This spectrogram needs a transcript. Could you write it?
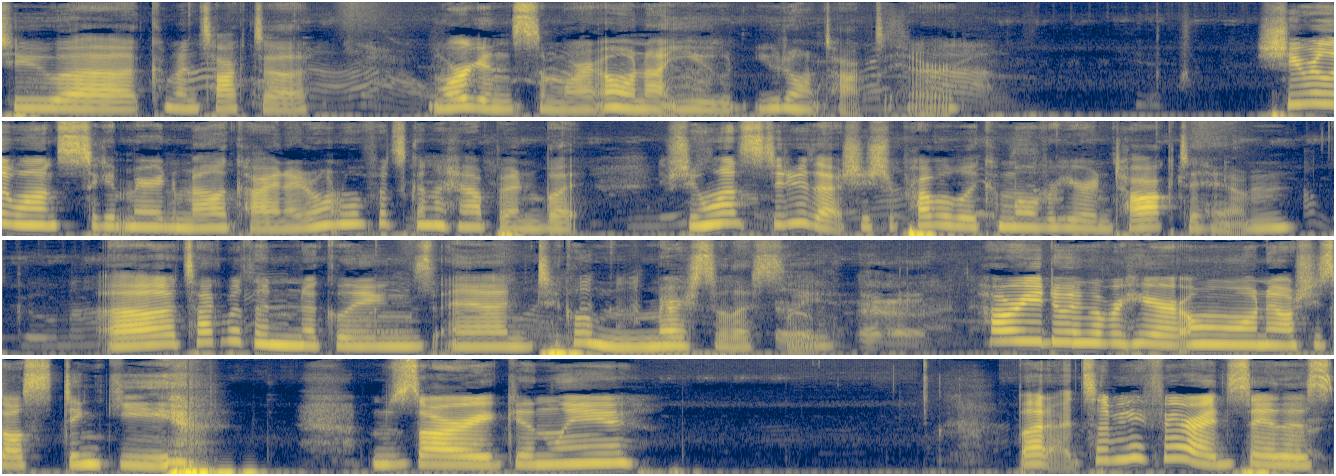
to uh, come and talk to Morgan some more. Oh, not you. You don't talk to her. She really wants to get married to Malachi, and I don't know if it's going to happen, but if she wants to do that, she should probably come over here and talk to him. Uh, talk about the Nooklings and tickle mercilessly. How are you doing over here? Oh, now she's all stinky. I'm sorry, Kinley. But to be fair, I'd say this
